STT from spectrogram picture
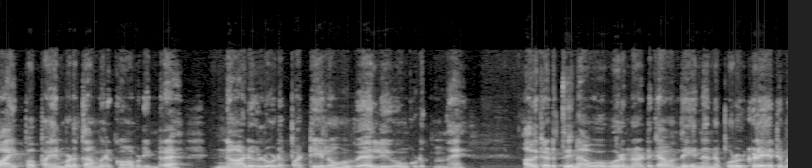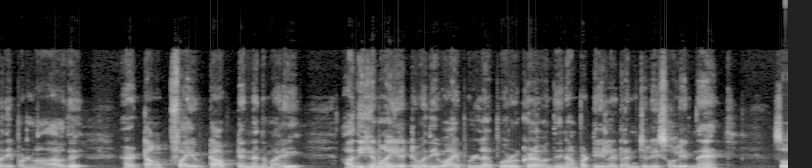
வாய்ப்பாக பயன்படுத்தாமல் இருக்கோம் அப்படின்ற நாடுகளோட பட்டியலும் வேல்யூவும் கொடுத்துருந்தேன். அதுக்கடுத்து நான் ஒவ்வொரு நாட்டுக்காக வந்து என்னென்ன பொருட்களை ஏற்றுமதி பண்ணலாம் அதாவது டாப் ஃபைவ் டாப் டென் அந்த மாதிரி அதிகமாக ஏற்றுமதி வாய்ப்புள்ள பொருட்களை வந்து நான் பட்டியலிடுறேன்னு சொல்லி சொல்லியிருந்தேன். ஸோ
